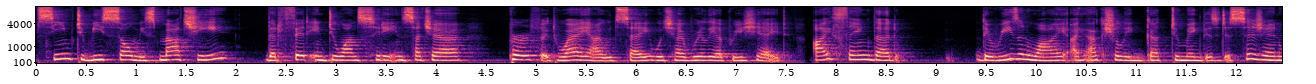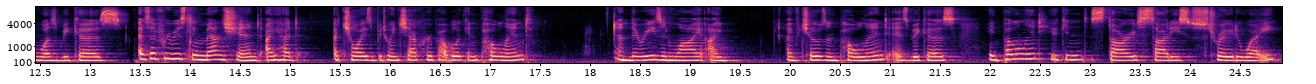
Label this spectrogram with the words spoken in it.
seem to be so mismatchy that fit into one city in such a perfect way, I would say, which I really appreciate. I think that the reason why I actually got to make this decision was because, as I previously mentioned, I had a choice between Czech Republic and Poland. And the reason why I I've chosen Poland is because in Poland you can start studies straight away.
